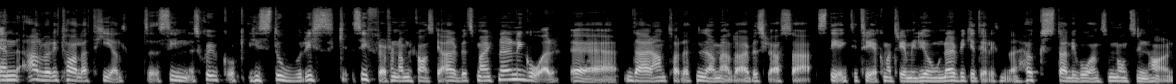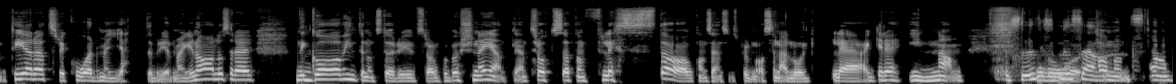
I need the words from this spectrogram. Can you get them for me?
en allvarligt talat helt sinnessjuk och historisk siffra från amerikanska arbetsmarknaden igår, eh, där antalet nyanmälda arbetslösa steg till 3,3 miljoner, vilket är liksom den högsta nivån som någonsin har noterats, rekord med jättebred marginal och sådär. Det gav inte något större utslag på börserna egentligen, trots att de flesta av konsensusprognoserna låg lägre innan. Precis, men sen, man, ja.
